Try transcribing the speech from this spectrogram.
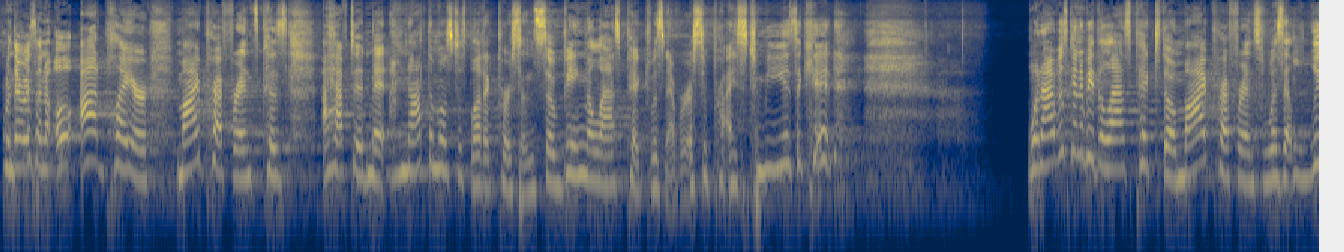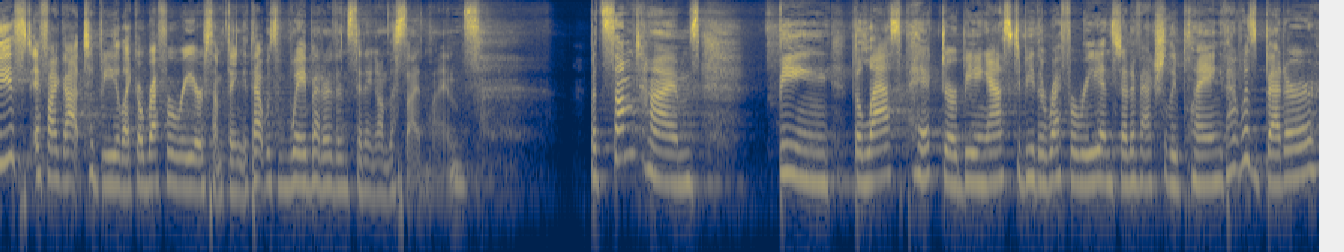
When there was an odd player, my preference, because I have to admit, I'm not the most athletic person, so being the last picked was never a surprise to me as a kid. When I was going to be the last picked, though, my preference was at least if I got to be like a referee or something, that was way better than sitting on the sidelines. But sometimes being the last picked or being asked to be the referee instead of actually playing, that was better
